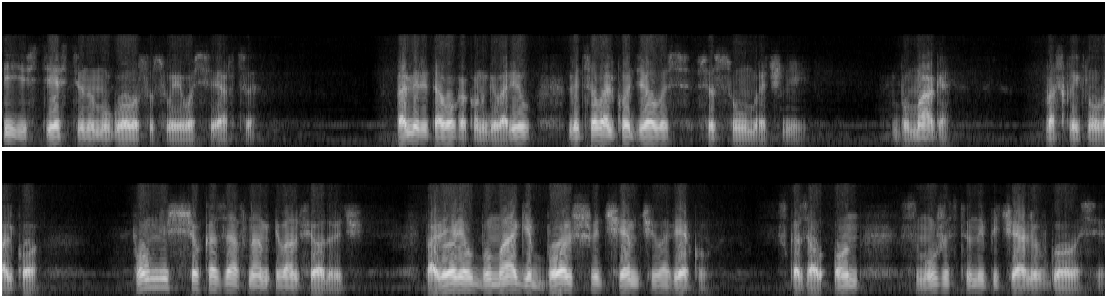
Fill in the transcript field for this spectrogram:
и естественному голосу своего сердца. По мере того, как он говорил, лицо Валько делалось все сумрачней. «Бумага!» — воскликнул Валько. «Помнишь, что казав нам Иван Федорович? Поверил бумаге больше, чем человеку», — сказал он с мужественной печалью в голосе.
